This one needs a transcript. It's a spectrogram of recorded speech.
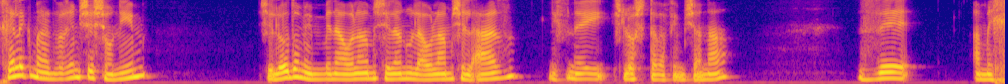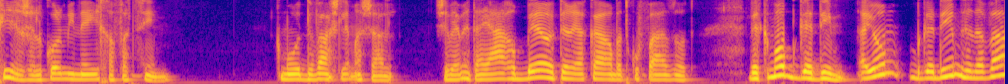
חלק מהדברים ששונים, שלא דומים בין העולם שלנו לעולם של אז, לפני שלושת אלפים שנה, זה המחיר של כל מיני חפצים. כמו דבש למשל, שבאמת היה הרבה יותר יקר בתקופה הזאת. וכמו בגדים, היום בגדים זה דבר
